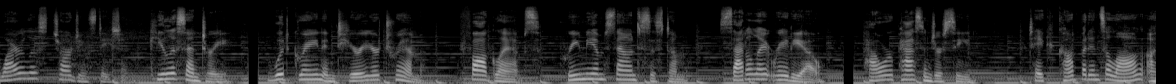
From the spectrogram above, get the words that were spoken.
wireless charging station, keyless entry, wood grain interior trim, fog lamps, premium sound system, satellite radio, power passenger seat. Take confidence along on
